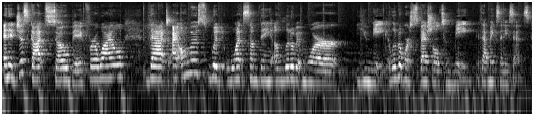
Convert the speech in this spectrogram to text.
and it just got so big for a while that I almost would want something a little bit more unique, a little bit more special to me, if that makes any sense.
